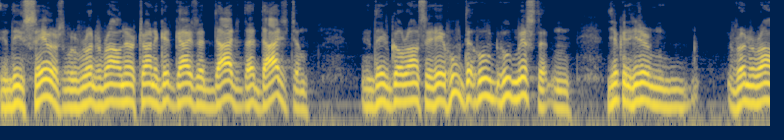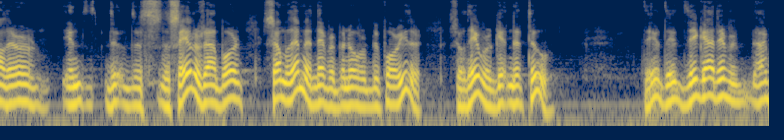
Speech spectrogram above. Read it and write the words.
And these sailors were running around there trying to get guys that dodged that dodged them, and they'd go around and say, "Hey, who who who missed it?" And you could hear them running around there. And the, the the sailors on board, some of them had never been over before either, so they were getting it too. They they they got every, I,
